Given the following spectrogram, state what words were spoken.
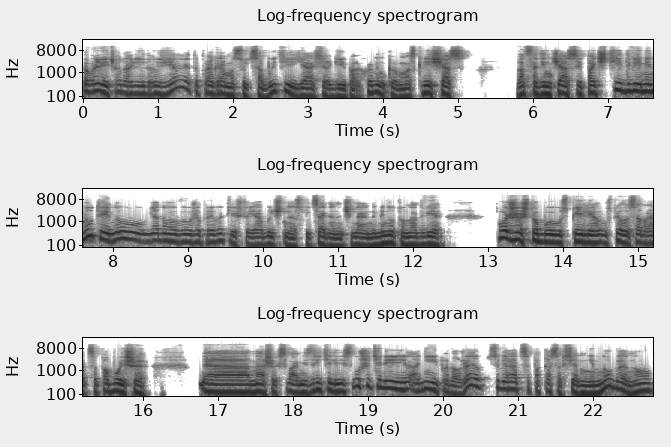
Добрый вечер, дорогие друзья. Это программа «Суть событий». Я Сергей Пархоменко. В Москве сейчас 21 час и почти 2 минуты. Ну, я думаю, вы уже привыкли, что я обычно специально начинаю на минуту, на две позже, чтобы успели, успело собраться побольше э, наших с вами зрителей и слушателей. Они продолжают собираться, пока совсем немного, но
